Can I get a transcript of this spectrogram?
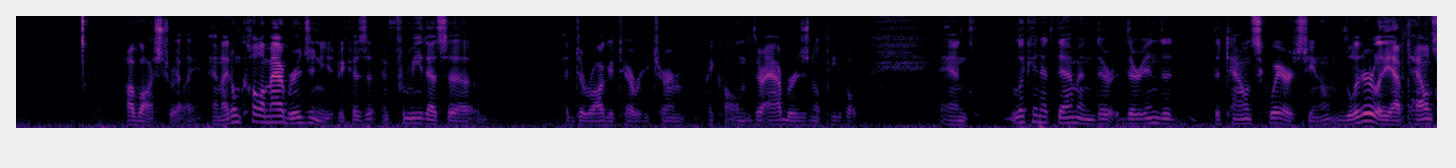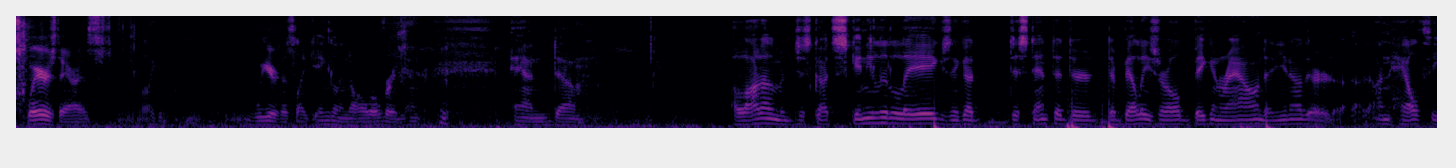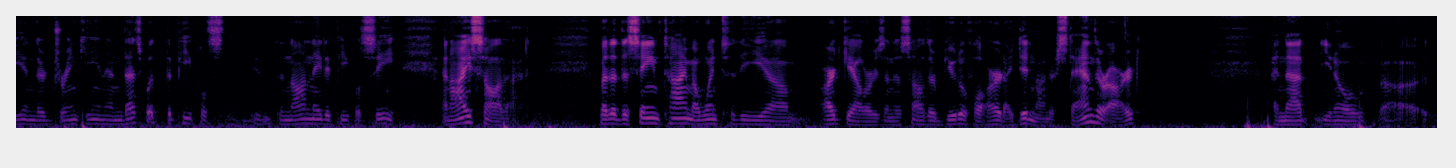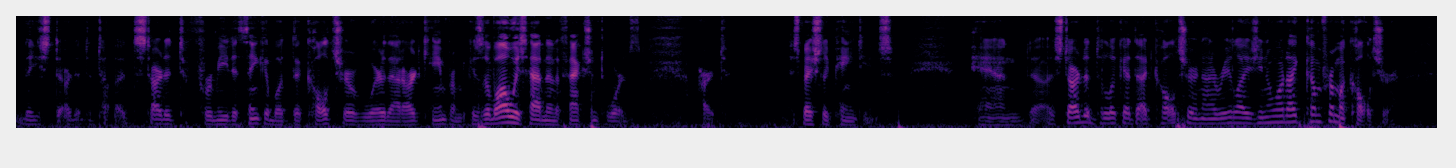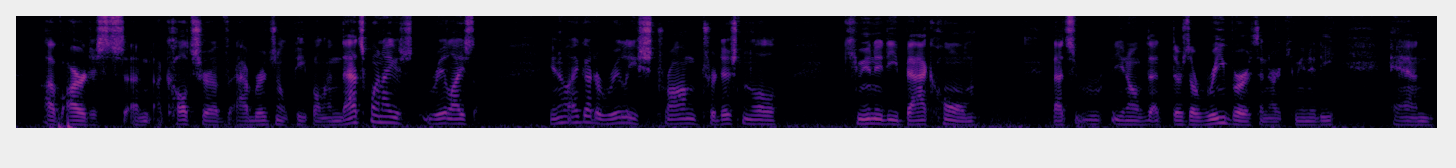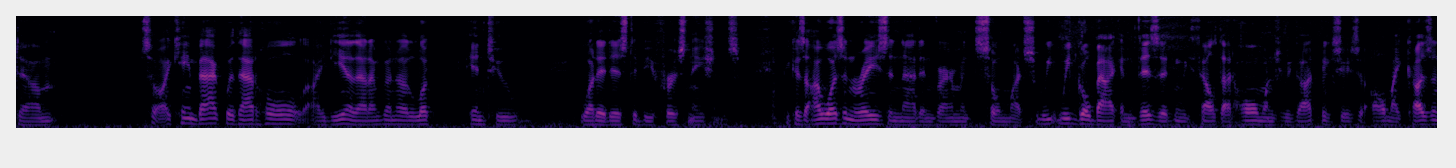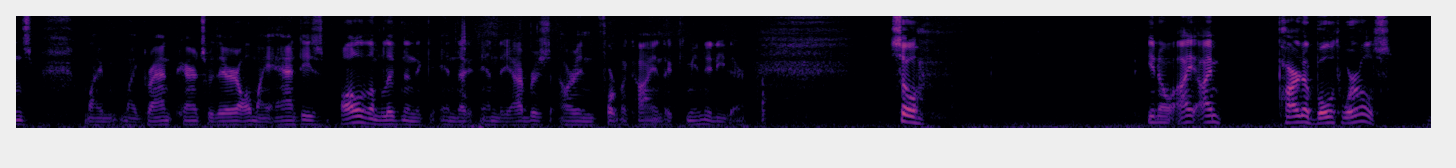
of Australia. And I don't call them Aborigines because uh, for me that's a, a derogatory term. I call them, they're Aboriginal people. And looking at them and they're, they're in the, the town squares, you know, literally they have town squares there. It's like weird. It's like England all over again. and um, a lot of them just got skinny little legs. They got distended. Their their bellies are all big and round, and you know they're uh, unhealthy and they're drinking, and that's what the people, the non-native people see, and I saw that. But at the same time, I went to the um, art galleries and I saw their beautiful art. I didn't understand their art, and that you know uh, they started to started to, for me to think about the culture of where that art came from because I've always had an affection towards art, especially paintings, and uh, started to look at that culture and I realized you know what I come from a culture of artists and a culture of Aboriginal people, and that's when I realized you know I got a really strong traditional community back home. That's you know that there's a rebirth in our community. And um, so I came back with that whole idea that I'm going to look into what it is to be First Nations because I wasn't raised in that environment so much. We, we'd go back and visit and we felt at home once we got because all my cousins, my, my grandparents were there, all my aunties, all of them lived in the in the in the Aboriginal or in Fort McKay in the community there. So you know, I, I'm part of both worlds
